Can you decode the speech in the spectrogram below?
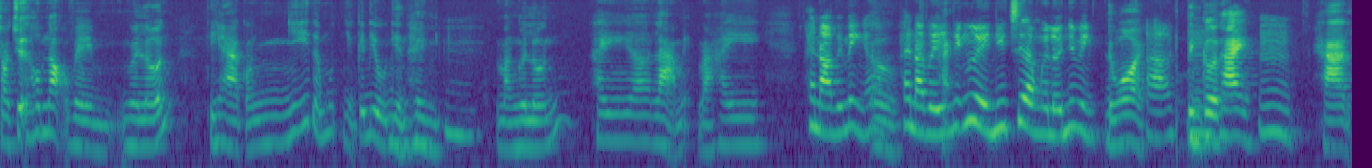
trò chuyện hôm nọ về người lớn thì Hà có nghĩ tới một những cái điều điển hình ừ. mà người lớn hay ờ, làm ấy và hay hay nói với mình á ừ. hay nói với hay... những người như chưa là người lớn như mình đúng rồi à, tình ừ. cờ thay ừ. hà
